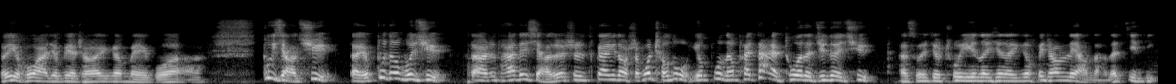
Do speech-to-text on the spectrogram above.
所以红海就变成了一个美国啊，不想去，但又不得不去。但是他得想着是干预到什么程度，又不能派太多的军队去啊，所以就处于了现在一个非常两难的境地。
